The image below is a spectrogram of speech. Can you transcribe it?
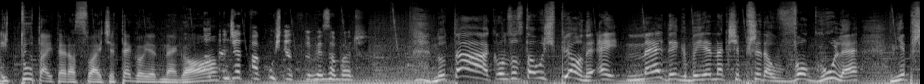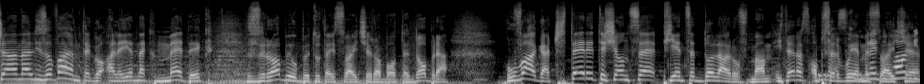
I tutaj teraz, słuchajcie, tego jednego. O, ten jetpack usiadł sobie, zobacz. No tak, on został uśpiony. Ej, medyk by jednak się przydał. W ogóle nie przeanalizowałem tego, ale jednak medyk zrobiłby tutaj, słuchajcie, robotę. Dobra. Uwaga, 4500 dolarów mam i teraz obserwujemy, słuchajcie.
